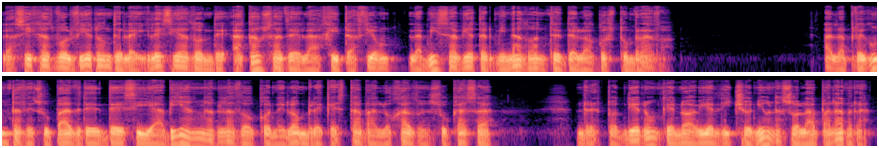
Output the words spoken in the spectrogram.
Las hijas volvieron de la iglesia donde, a causa de la agitación, la misa había terminado antes de lo acostumbrado. A la pregunta de su padre de si habían hablado con el hombre que estaba alojado en su casa, respondieron que no había dicho ni una sola palabra,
